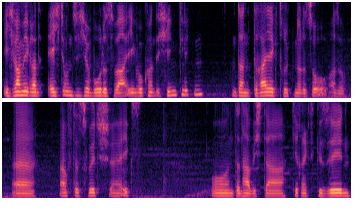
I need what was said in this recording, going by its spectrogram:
Ich war mir gerade echt unsicher, wo das war. Irgendwo konnte ich hinklicken und dann Dreieck drücken oder so. Also, äh, auf der Switch äh, X. Und dann habe ich da direkt gesehen,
